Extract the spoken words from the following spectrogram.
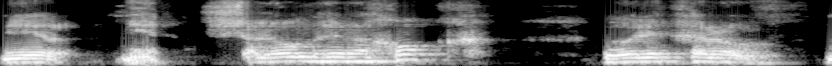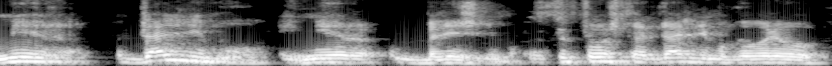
«мир, мир». «Шалом лирахок, великоров», мир дальнему и мир ближнему. За то, что я дальнему говорю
